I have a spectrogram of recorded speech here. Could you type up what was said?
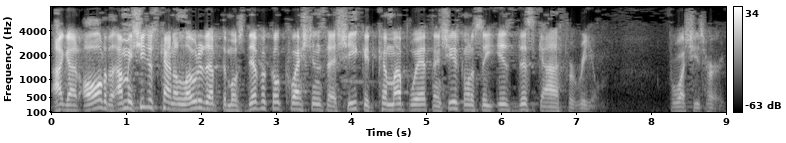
I got all of the, I mean, she just kind of loaded up the most difficult questions that she could come up with, and she was going to see, is this guy for real? For what she's heard.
